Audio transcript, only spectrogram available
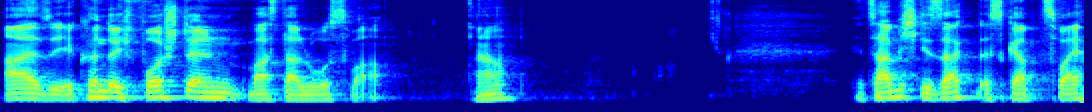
Also, ihr könnt euch vorstellen, was da los war. Ja. Jetzt habe ich gesagt, es gab zwei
